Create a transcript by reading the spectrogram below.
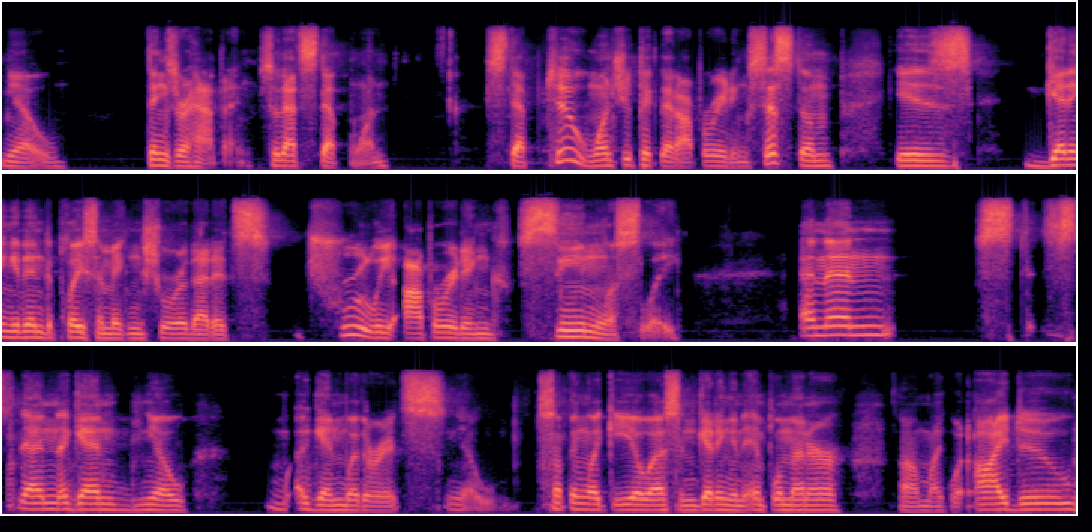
you know, things are happening. So that's step one. Step two, once you pick that operating system, is getting it into place and making sure that it's truly operating seamlessly. And then and again, you know, again, whether it's, you know, something like EOS and getting an implementer um, like what I do,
